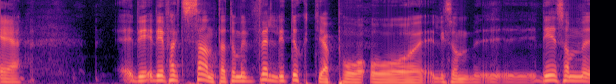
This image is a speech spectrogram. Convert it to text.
är... Det, det är faktiskt sant att de är väldigt duktiga på att liksom, det är som eh,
